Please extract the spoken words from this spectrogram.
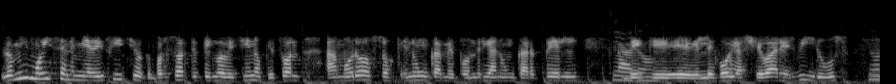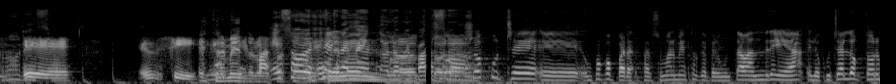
Lo mismo hice en mi edificio, que por suerte tengo vecinos que son amorosos, que nunca me pondrían un cartel Claro. de que les voy a llevar el virus. Qué Eh, sí. Es tremendo lo que pasa. Eso es Tremendo. tremendo lo que pasó. Yo escuché, eh, un poco para, para sumarme a esto que preguntaba Andrea, lo escuché al doctor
